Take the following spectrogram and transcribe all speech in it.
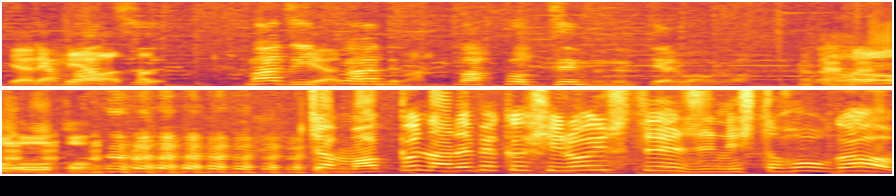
ー。いやね、いや部屋はまずまず1分半でマップを全部塗ってやるわ、俺は。じゃあマップなるべく広いステージにした方が、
